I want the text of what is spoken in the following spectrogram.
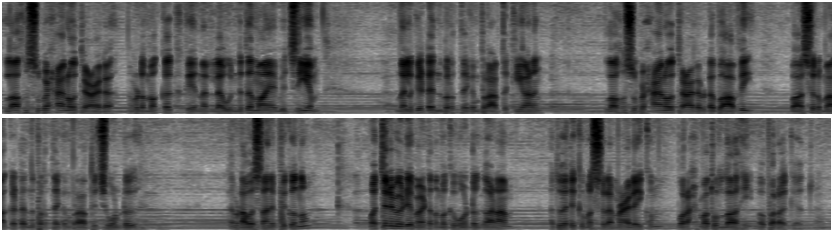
അള്ളാഹു സുബഹാനോ താര നമ്മുടെ മക്കൾക്ക് നല്ല ഉന്നതമായ വിജയം നൽകട്ടെ എന്ന് പ്രത്യേകം പ്രാർത്ഥിക്കുകയാണ്. അള്ളാഹു സുബഹാനോ താരയുടെ ഭാവി ബാസുരമാക്കട്ടെ എന്ന് പ്രത്യേകം പ്രാർത്ഥിച്ചുകൊണ്ട് നമ്മൾ അവസാനിപ്പിക്കുന്നു. മറ്റൊരു വീഡിയോ ആയിട്ട് നമുക്ക് വീണ്ടും കാണാം. അതുവരേക്കും അസ്സാം വലൈക്കും വറഹമത്തല്ലാഹി വബർക്കാത്തു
